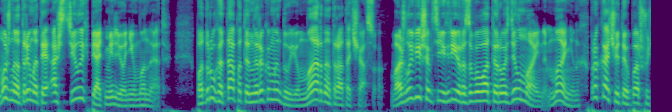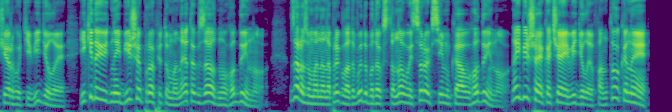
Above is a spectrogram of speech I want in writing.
можна отримати аж цілих 5 мільйонів монет. По-друге, тапати не рекомендую, марна трата часу. Важливіше в цій грі розвивати розділ майн, майнінг. Прокачуйте в першу чергу ті відділи, які дають найбільше профіту монеток за одну годину. Зараз у мене, наприклад, видобуток становить 47к в годину. Найбільше я качаю відділи фантокени,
